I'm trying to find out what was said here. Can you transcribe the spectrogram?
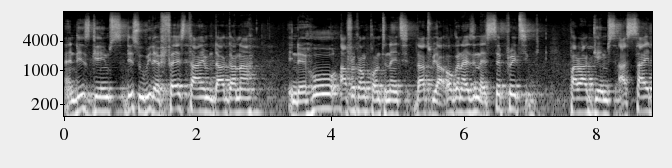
And these games, this will be the first time that Ghana in the whole African continent that we are organizing a separate para games aside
